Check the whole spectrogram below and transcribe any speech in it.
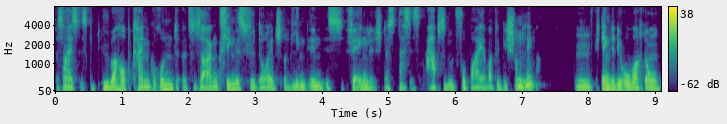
Das heißt, es gibt überhaupt keinen Grund äh, zu sagen, Xing ist für Deutsch und LinkedIn ist für Englisch. Das, das ist absolut vorbei, aber wirklich schon mhm. länger. Hm, ich denke, die Beobachtung,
